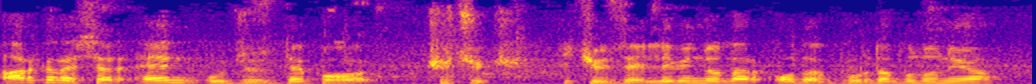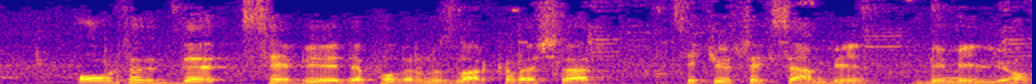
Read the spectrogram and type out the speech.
arkadaşlar en ucuz depo küçük. 250 bin dolar o da burada bulunuyor. Orta de seviye depolarımızda arkadaşlar 880 bin 1 milyon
